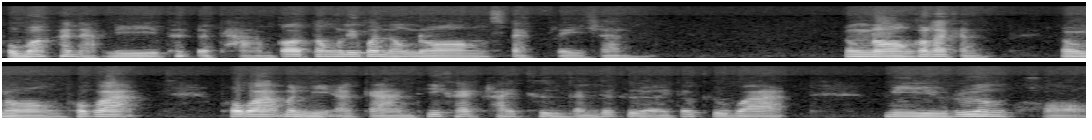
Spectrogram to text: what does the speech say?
ผมว่าขณะนี้ถ้าเกิดถามก็ต้องเรียกว่าน้องๆ stagflation น้องๆก็แล้วกัน น้องๆ เพราะว่าเพราะว่ามันมีอาการที่คล้าย ๆคลึงกันก็คืออะไรก็คือว่า มีเรื่องของ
